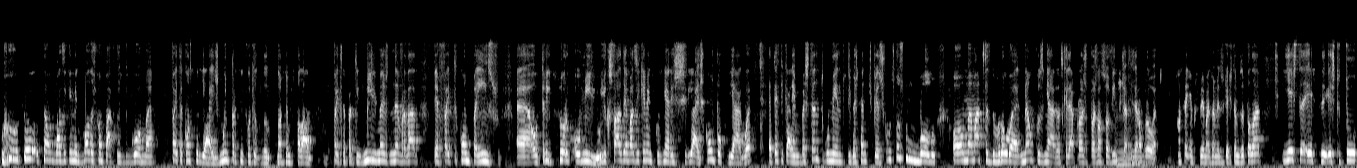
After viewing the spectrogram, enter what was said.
O tô são basicamente bolas compactas de goma feita com cereais, muito parecido com aquilo que nós temos falado, feitos a partir de milho, mas na verdade é feito com painço, ah, ou trigo de sorgo ou milho. E o que se faz é basicamente cozinhar estes cereais com um pouco de água até ficarem bastante gomentos e bastante espessos, como se fosse um bolo ou uma massa de broa não cozinhada, se calhar para os, para os nossos ouvintes que já fizeram broa. Conseguem perceber mais ou menos o que é que estamos a falar, e este, este, este tô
